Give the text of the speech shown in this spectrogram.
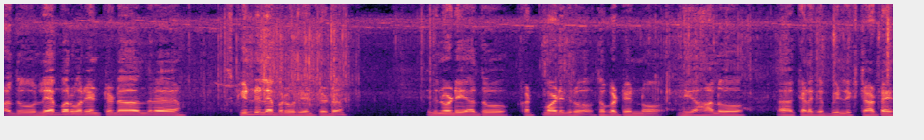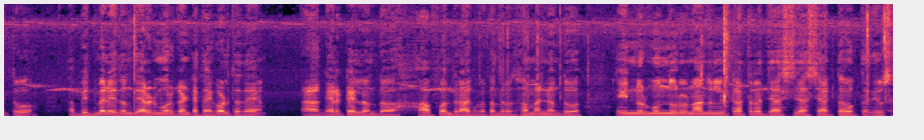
ಅದು ಲೇಬರ್ ಓರಿಯೆಂಟೆಡ್ ಅಂದರೆ ಸ್ಕಿಲ್ಡ್ ಲೇಬರ್ ಓರಿಯೆಂಟೆಡ್ ಇದು ನೋಡಿ, ಅದು ಕಟ್ ಮಾಡಿದರು ತೊಗಟೆಯನ್ನು. ಈಗ ಹಾಲು ಕೆಳಗೆ ಬೀಳಲಿಕ್ಕೆ ಸ್ಟಾರ್ಟ್ ಆಯಿತು. ಬಿದ್ಮೇಲೆ ಇದೊಂದು ಎರಡು ಮೂರು ಗಂಟೆ ತಗೊಳ್ತದೆ. ಆ ಗೆರಟೆಯಲ್ಲಿ ಒಂದು ಹಾಫ್ ಅಂದ್ರೆ ಆಗಬೇಕಂದ್ರೆ ಸಾಮಾನ್ಯ ಒಂದು ಇನ್ನೂರು, ಮುನ್ನೂರು ನಾನ್ನೂರು ಲೀಟ್ರ್ ಆ ಥರ ಜಾಸ್ತಿ ಜಾಸ್ತಿ ಆಗ್ತಾ ಹೋಗ್ತದೆ ದಿವಸ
